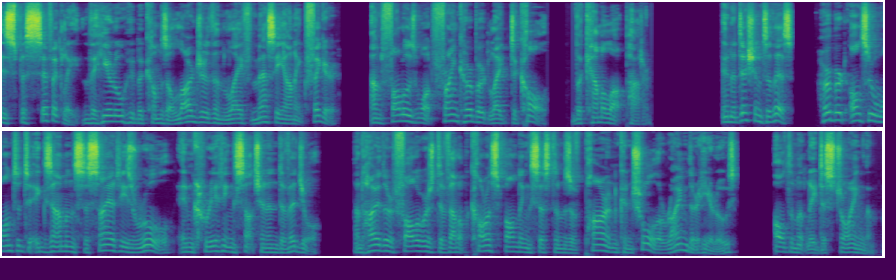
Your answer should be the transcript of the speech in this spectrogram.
is specifically the hero who becomes a larger than life messianic figure and follows what Frank Herbert liked to call the Camelot pattern. In addition to this, Herbert also wanted to examine society's role in creating such an individual and how their followers develop corresponding systems of power and control around their heroes, ultimately destroying them.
